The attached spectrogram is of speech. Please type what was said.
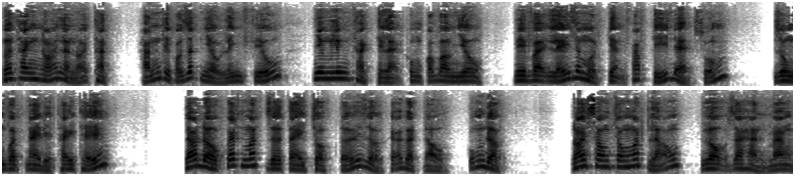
Hứa thanh nói là nói thật, hắn thì có rất nhiều linh phiếu, nhưng linh thạch thì lại không có bao nhiêu, vì vậy lấy ra một kiện pháp ký để xuống, dùng vật này để thay thế. Lão đầu quét mắt giơ tay chộp tới rồi khẽ gật đầu, cũng được. Nói xong trong mắt lão, lộ ra hẳn mang,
